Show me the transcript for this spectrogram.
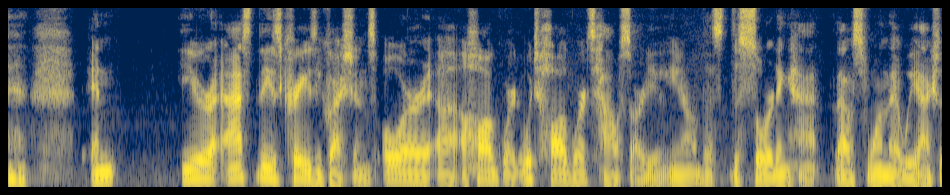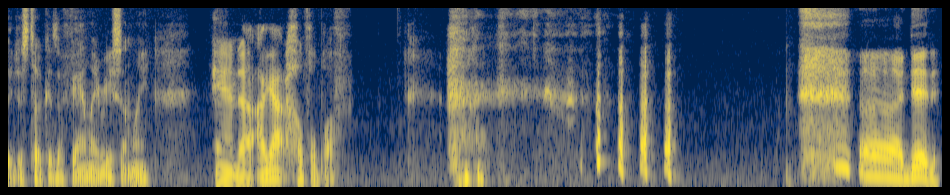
and you're asked these crazy questions or uh, a Hogwarts, which Hogwarts house are you? You know, the, the sorting hat. That was one that we actually just took as a family recently. And uh, I got Hufflepuff. uh, I did.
